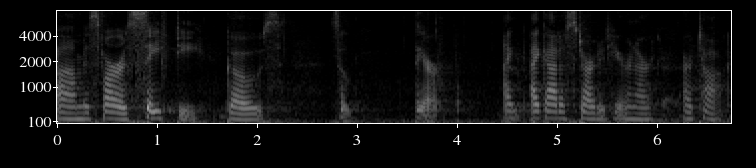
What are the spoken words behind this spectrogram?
um, as far as safety goes. So, there. I, I got us started here in our, our talk.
